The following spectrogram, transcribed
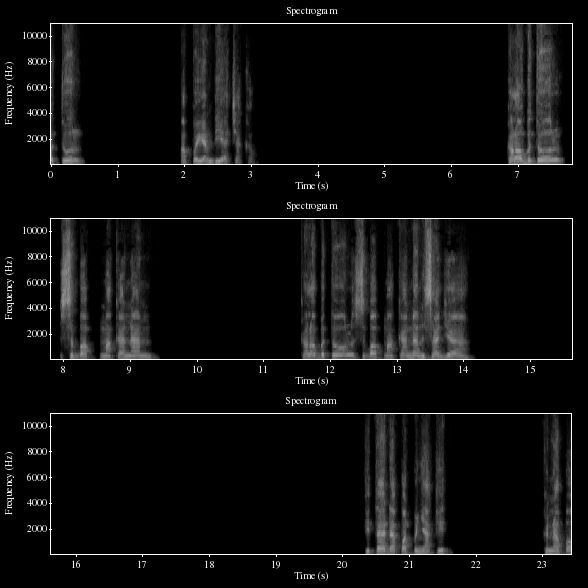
betul apa yang dia cakap. Kalau betul sebab makanan kalau betul sebab makanan saja kita dapat penyakit, kenapa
